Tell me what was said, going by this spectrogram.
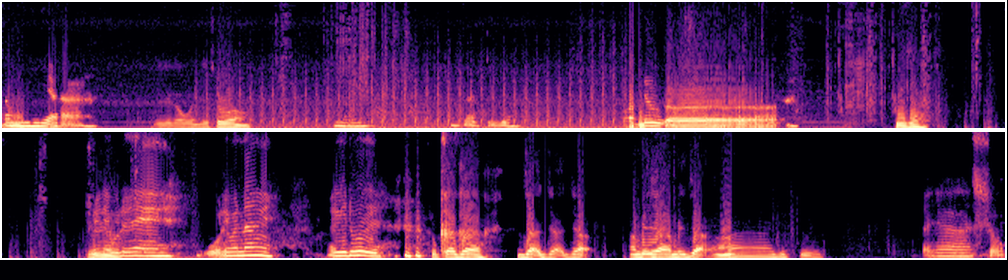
Kami ya. Dia ada kawan dia seorang. Hmm. Satu je. Mantap. Tu je. Boleh ni, boleh ni. Boleh menang ni. Lagi dua je. Tukar je. Jak, jak, jak. Ambil je, ambil jak. Ah, gitu. Tak ada shock.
